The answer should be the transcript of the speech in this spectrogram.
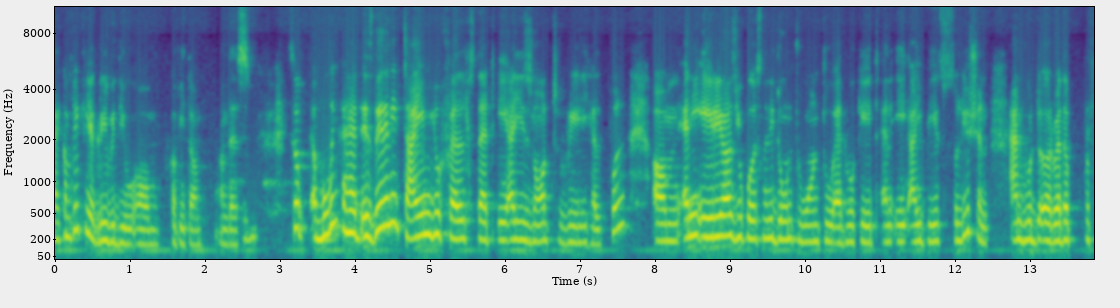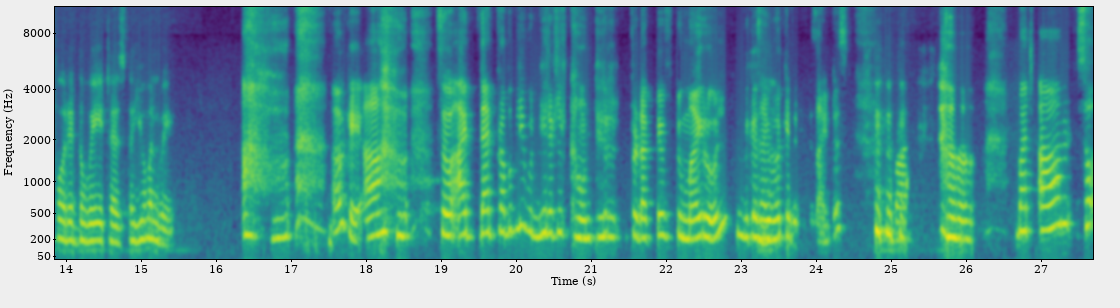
I completely agree with you, um, Kavitha, on this. So, uh, moving ahead, is there any time you felt that AI is not really helpful? Um, any areas you personally don't want to advocate an AI based solution and would uh, rather prefer it the way it is, the human way? okay uh, so i that probably would be a little counterproductive to my role because i work as a scientist but but um so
